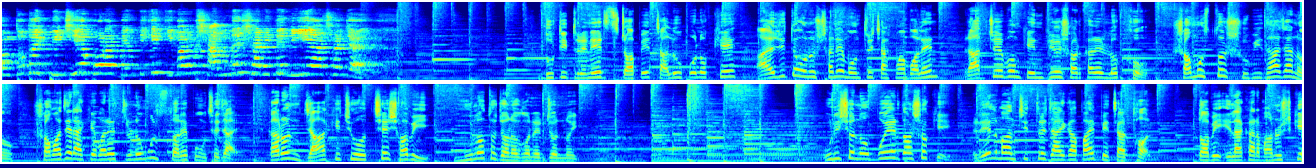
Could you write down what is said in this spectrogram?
অন্ততই পিছিয়ে পড়া ব্যক্তিকে কীভাবে সামনের সারিতে নিয়ে আসা যায় দুটি ট্রেনের স্টপে চালু উপলক্ষে আয়োজিত অনুষ্ঠানে মন্ত্রী চাকমা বলেন, রাজ্য এবং কেন্দ্রীয় সরকারের লক্ষ্য, সমস্ত সুবিধা যেন সমাজের একেবারে তৃণমূল স্তরে পৌঁছে যায়। কারণ যা কিছু হচ্ছে সবই মূলত জনগণের জন্যই। উনিশশো নব্বইয়ের দশকে রেল মানচিত্রে জায়গা পায় পেচারথল তবে এলাকার মানুষকে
